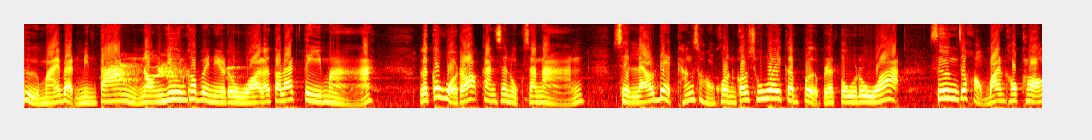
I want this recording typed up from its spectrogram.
ถือไม้แบดมินตันน้องยื่นเข้าไปในรั้ว แล้วตอนแรกตีหมา แล้วก็หัวเราะกันสนุกสนาน เสร็จแล้วเด็กทั้งสองคนก็ช่วยกันเปิดประตูรั้ว ซึ่งเจ้าของบ้านเขาคล้อง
